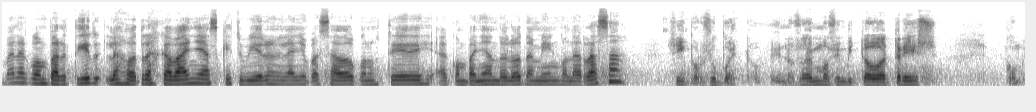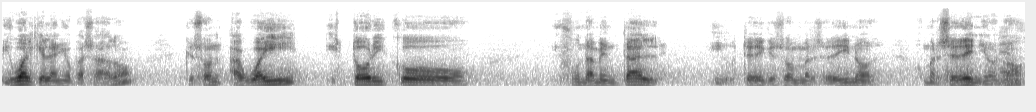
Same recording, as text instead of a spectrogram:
¿Van a compartir las otras cabañas que estuvieron el año pasado con ustedes, acompañándolo también con la raza? Sí, por supuesto. Eh, nosotros hemos invitado a tres, igual que el año pasado, que son Aguaí, histórico fundamental, y ustedes que son mercedinos, o mercedeños, ¿no?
